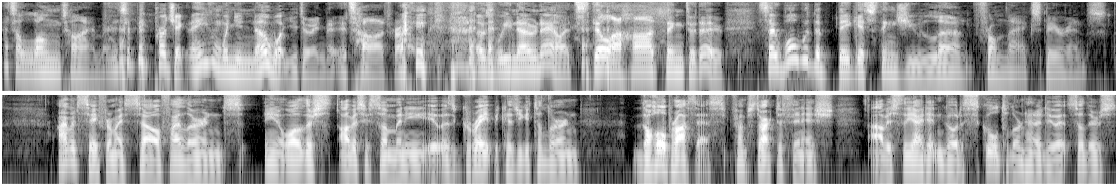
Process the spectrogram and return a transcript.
that's a long time, and it's a big project. And even when you know what you're doing, it's hard, right? As we know now, it's still a hard thing to do. So, what were the biggest things you learned from that experience? I would say for myself, I learned, you know, well, there's obviously so many. It was great because you get to learn the whole process from start to finish. Obviously, I didn't go to school to learn how to do it, so there's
